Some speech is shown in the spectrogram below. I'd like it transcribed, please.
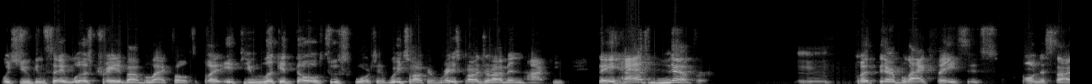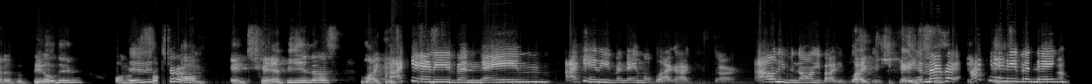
which you can say was created by black folks. But if you look at those two sports, if we're talking race car driving and hockey, they have never Mm, put their black faces on the side of a building, on a this is football, true. and champion us like I can't even name. I can't even name a black hockey star. I don't even know anybody black. like who- PK matter of fact, I can't even name.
